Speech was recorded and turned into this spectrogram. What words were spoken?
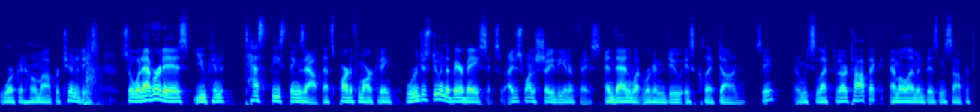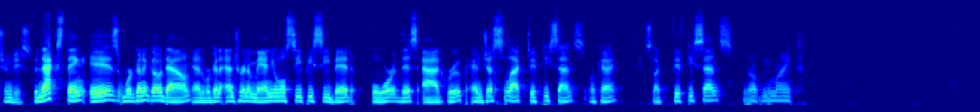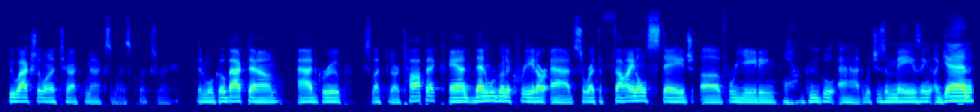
work at home opportunities. So, whatever it is, you can test these things out. That's part of marketing. We're just doing the bare basics. I just want to show you the interface. And then what we're going to do is click done. See? And we selected our topic, MLM and business opportunities. The next thing is we're going to go down and we're going to enter in a manual CPC bid for this ad group and just select 50 cents. Okay. Select 50 cents. You know what? We might. We actually want to track maximize clicks right here. Then we'll go back down ad group, selected our topic, and then we're going to create our ad. So we're at the final stage of creating our Google ad, which is amazing. Again,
